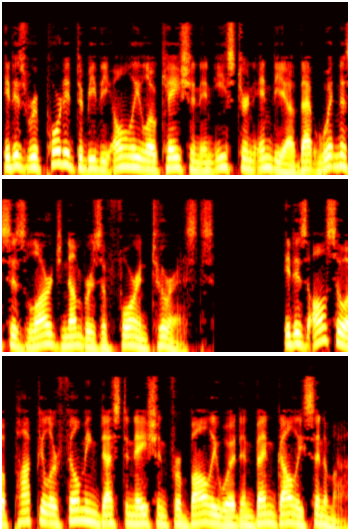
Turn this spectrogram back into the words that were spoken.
It is reported to be the only location in eastern India that witnesses large numbers of foreign tourists. It is also a popular filming destination for Bollywood and Bengali cinema.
